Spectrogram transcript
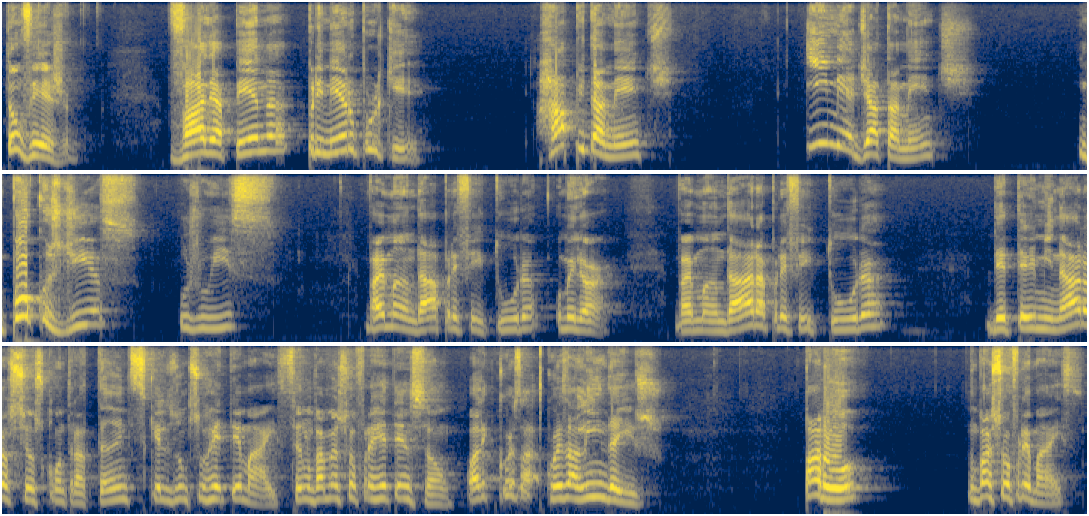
Então veja, Vale a pena, primeiro porque rapidamente, imediatamente, em poucos dias, o juiz vai mandar a prefeitura, ou melhor, vai mandar a prefeitura determinar aos seus contratantes que eles não precisam reter mais. Você não vai mais sofrer retenção. Olha que coisa, coisa linda isso. Parou, não vai sofrer mais.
